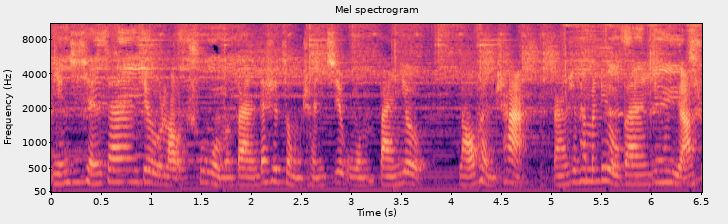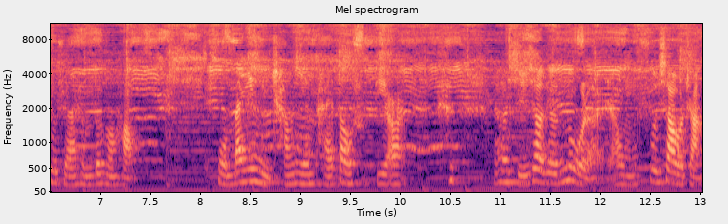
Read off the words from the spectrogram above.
年级前三就老出我们班，但是总成绩我们班又老很差，反而是他们六班英语啊、数学啊什么都很好，我们班英语常年排倒数第二，然后学校就怒了，然后我们副校长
